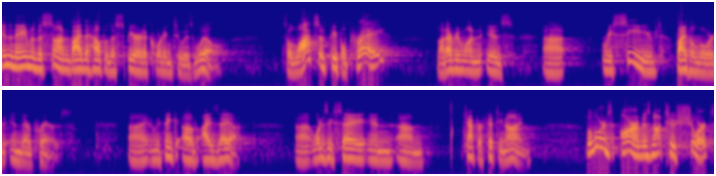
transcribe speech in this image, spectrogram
in the name of the Son by the help of the Spirit according to his will. So lots of people pray, not everyone is uh, received by the Lord in their prayers. Uh, and we think of Isaiah. Uh, what does he say in um, chapter 59? The Lord's arm is not too short,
